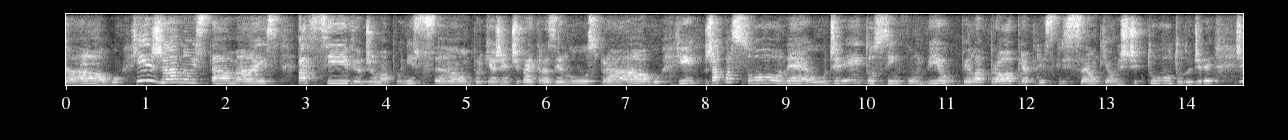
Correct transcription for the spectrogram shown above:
a algo que já não está mais passível de uma punição, porque a gente vai trazer luz para algo que já passou, né? O direito se incumbiu pela própria prescrição, que é um instituto do direito, de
